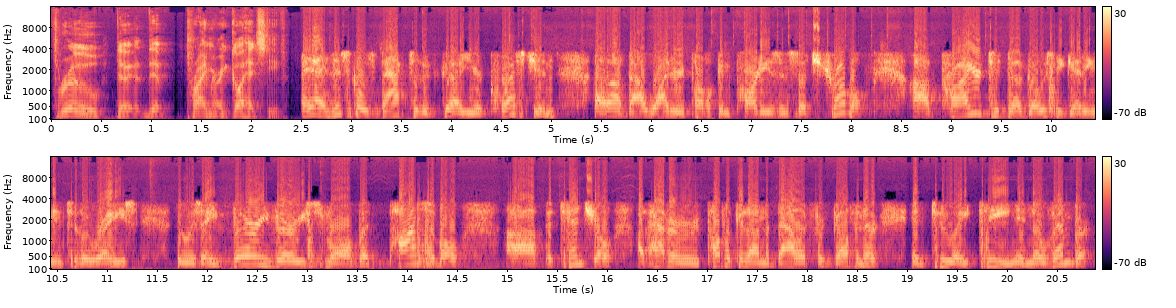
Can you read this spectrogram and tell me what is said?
through the the primary. Go ahead, Steve. And this goes back to the, uh, your question uh, about why the Republican Party is in such trouble. Uh, prior to Doug Ose getting into the race, there was a very, very small but possible uh, potential of having a Republican on the ballot for governor in 218 in November.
